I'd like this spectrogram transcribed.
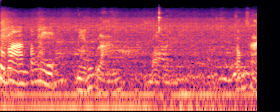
ทุกร้านต้องมี มีทุกร้านผมบอกเลย ต้องใส่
